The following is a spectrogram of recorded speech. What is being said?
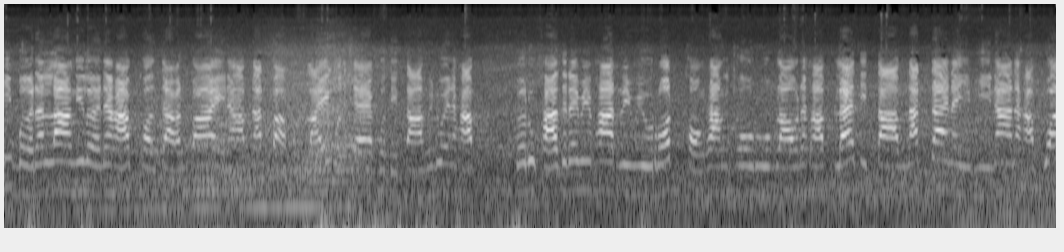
ที่เบอร์ด้านล่างนี้เลยนะครับ ก่อนจากกันไปนะครับ นัดฝากกดไลค์กดแชร์กดติดตามให้ด้วยนะครับ เพื่อลูกค้าจะได้ไม่พลาดรีวิวรถของทางโชว์รูมเรานะครับ และติดตามนัดได้ใน EP หน้านะครับ ว่า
